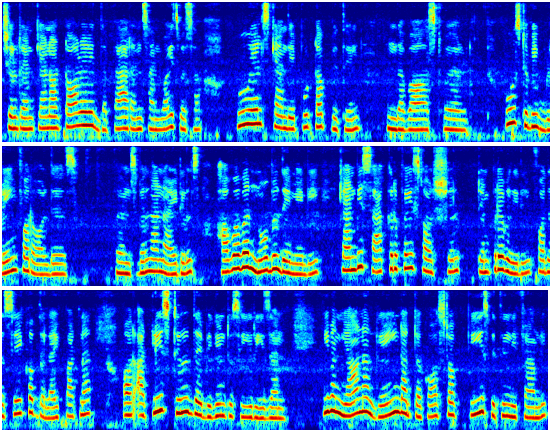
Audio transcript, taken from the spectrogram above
children cannot tolerate the parents and vice versa, who else can they put up with in the vast world? Who's to be blamed for all this? Principle and ideals, however noble they may be, can be sacrificed or shelved temporarily for the sake of the life partner, or at least till they begin to see reason. Even Yana gained at the cost of peace within the family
